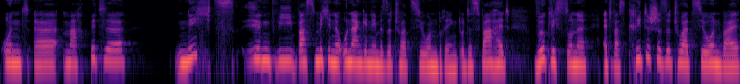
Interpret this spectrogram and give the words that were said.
Und äh, mach bitte nichts irgendwie, was mich in eine unangenehme Situation bringt. Und es war halt wirklich so eine etwas kritische Situation, weil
